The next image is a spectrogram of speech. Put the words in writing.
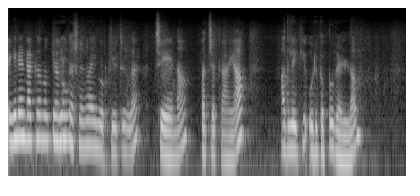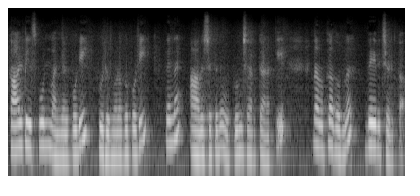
എങ്ങനെ ഉണ്ടാക്കുക നോക്കിയാലോ? കഷ്ണങ്ങളായി നുറുക്കിയിട്ടുള്ള ചേന പച്ചക്കായ അതിലേക്ക് ഒരു കപ്പ് വെള്ളം കാൽ ടീസ്പൂൺ മഞ്ഞൾപ്പൊടി കുരുമുളക് പൊടി പിന്നെ ആവശ്യത്തിന് ഉപ്പും ചേർത്ത് ഇളക്കി നമുക്കതൊന്ന് വേവിച്ചെടുക്കാം.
